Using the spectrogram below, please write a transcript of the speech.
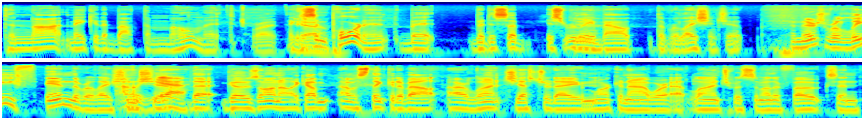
to not make it about the moment. Right. Like it's important, but but it's a it's really Yeah. about the relationship. And there's relief in the relationship Oh, yeah. that goes on. Like I'm, I was thinking about our lunch yesterday. Mark and I were at lunch with some other folks, and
